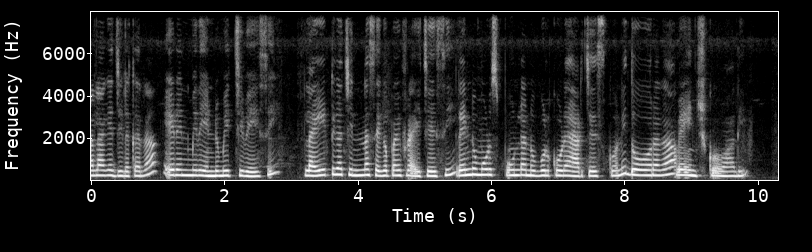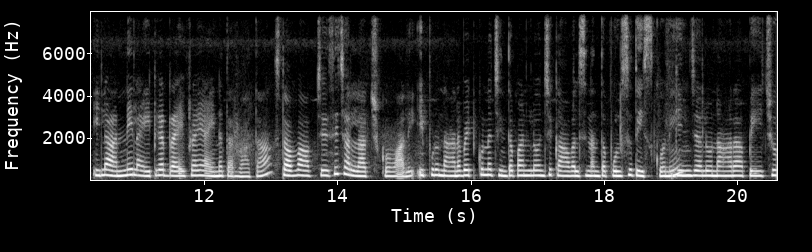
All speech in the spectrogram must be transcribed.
అలాగే జీలకర్ర ఏడెనిమిది ఎండుమిర్చి వేసి లైట్గా చిన్న సెగపై ఫ్రై చేసి రెండు మూడు స్పూన్ల నువ్వులు కూడా యాడ్ చేసుకొని దోరగా వేయించుకోవాలి. ఇలా అన్ని లైట్గా డ్రై ఫ్రై అయిన తర్వాత స్టవ్ ఆఫ్ చేసి చల్లార్చుకోవాలి. ఇప్పుడు నానబెట్టుకున్న చింతపండులోంచి కావలసినంత పులుసు తీసుకొని గింజలు నార పీచు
